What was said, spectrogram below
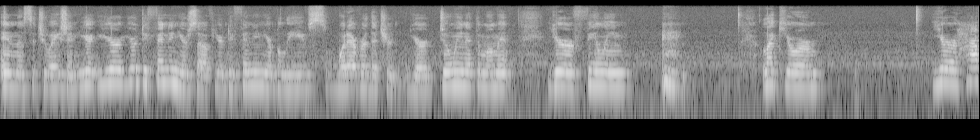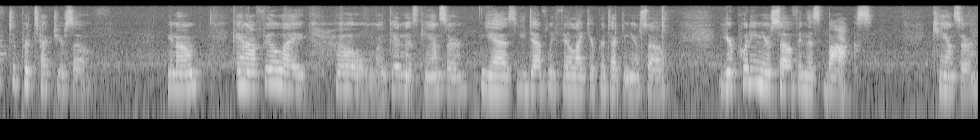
in the situation. You're you're you're defending yourself. You're defending your beliefs, whatever that you're you're doing at the moment. You're feeling like you're you have to protect yourself. You know? And I feel like oh my goodness, Cancer. Yes, you definitely feel like you're protecting yourself. You're putting yourself in this box. Cancer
